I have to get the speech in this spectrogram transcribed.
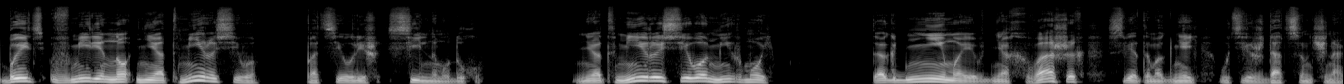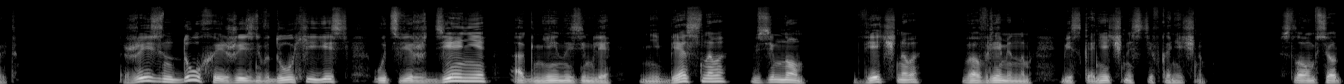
Быть в мире, но не от мира сего, под силу лишь сильному духу. Не от мира сего мир мой. Так дни мои в днях ваших светом огней утверждаться начинают. Жизнь духа и жизнь в духе есть утверждение огней на земле, небесного в земном, вечного во временном, бесконечности в конечном. Словом, все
